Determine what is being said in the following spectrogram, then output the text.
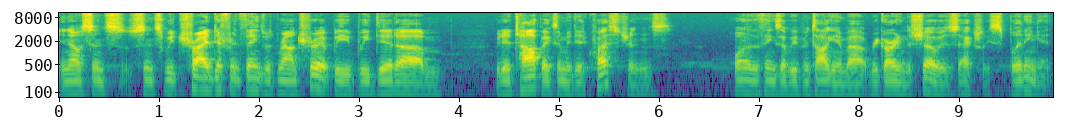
You know, since since we tried different things with Round Trip, we we did um, we did topics and we did questions one of the things that we've been talking about regarding the show is actually splitting it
